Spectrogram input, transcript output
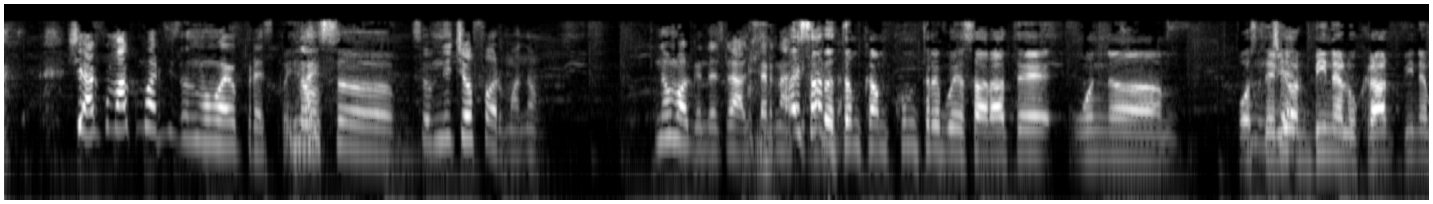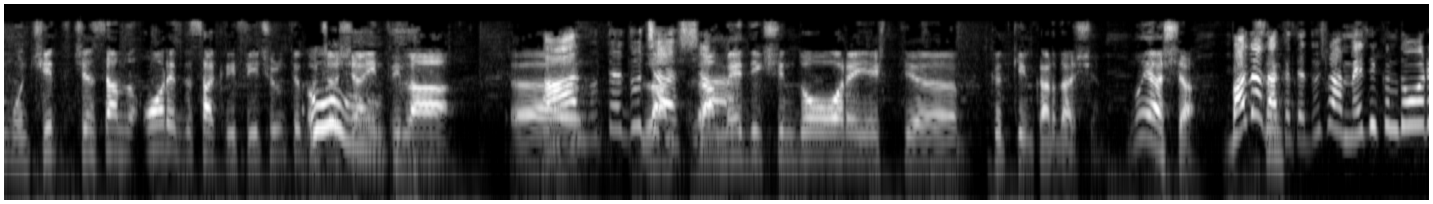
și acum, cum ar fi să nu mă mai opresc? Păi nu, hai să, sub nicio formă, nu. Nu mă gândesc la alternativa hai să asta. arătăm cam cum trebuie să arate un uh, posterior Un ce? bine lucrat, bine muncit, ce înseamnă ore de sacrificiu. Nu te duci Uh. așa, intri la... Uh, A, nu te duci la, așa. La medic și în două ore ești uh, cât Kim Kardashian. Nu e așa. Ba da, dacă te duci la medic, în două ore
